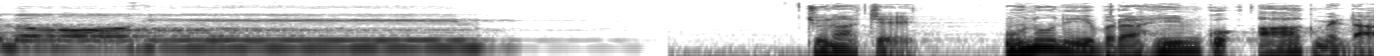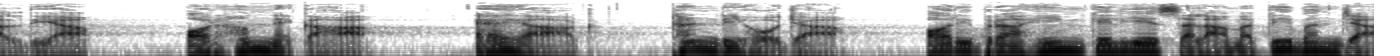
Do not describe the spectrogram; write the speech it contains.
ابراهيم چنانچہ انہوں نے ابراہیم کو آگ میں ڈال دیا اور ہم نے کہا اے آگ ٹھنڈی ہو جا اور ابراہیم کے لیے سلامتی بن جا۔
